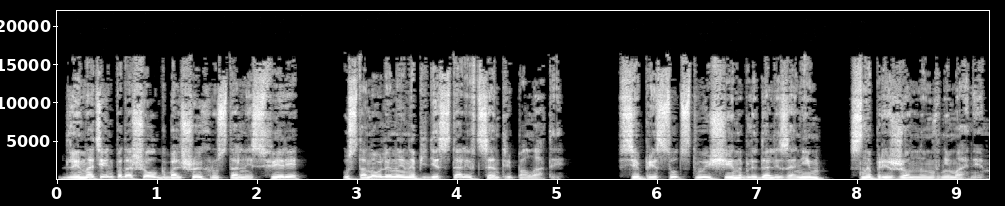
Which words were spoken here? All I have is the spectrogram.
Длиннотень подошел к большой хрустальной сфере, установленной на пьедестале в центре палаты. Все присутствующие наблюдали за ним с напряженным вниманием.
